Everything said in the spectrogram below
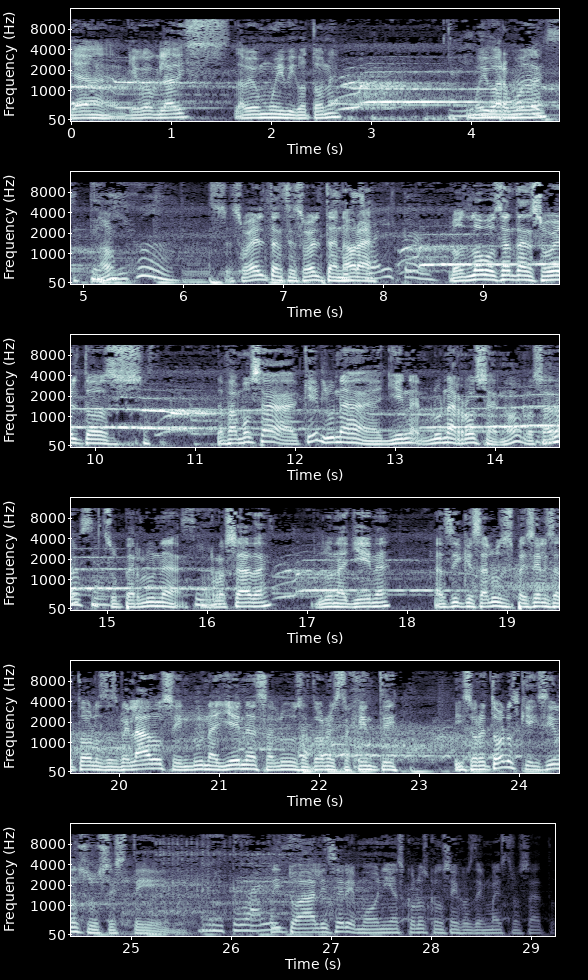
Ya llegó Gladys, la veo muy bigotona, muy barbuda, ¿no? Se sueltan, se sueltan ahora. Los lobos andan sueltos. La famosa, ¿qué? Luna llena, luna rosa, ¿no? Rosada. Super luna rosada, luna llena. Así que saludos especiales a todos los desvelados en luna llena, saludos a toda nuestra gente y sobre todo los que hicieron sus este Rituales. rituales, ceremonias con los consejos del maestro Sato.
